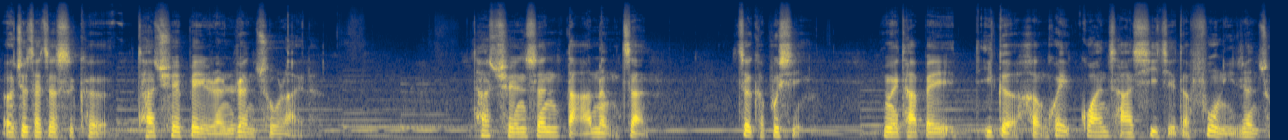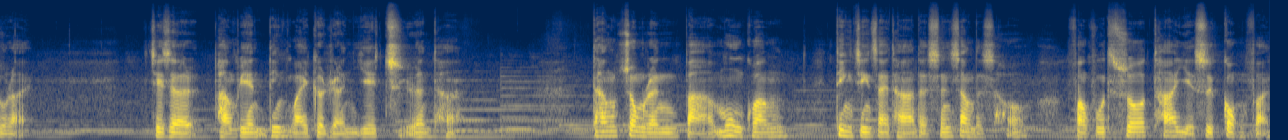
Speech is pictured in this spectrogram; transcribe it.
而就在这时刻，他却被人认出来了。他全身打冷战，这可不行。因为他被一个很会观察细节的妇女认出来，接着旁边另外一个人也指认他。当众人把目光定睛在他的身上的时候，仿佛说他也是共犯。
